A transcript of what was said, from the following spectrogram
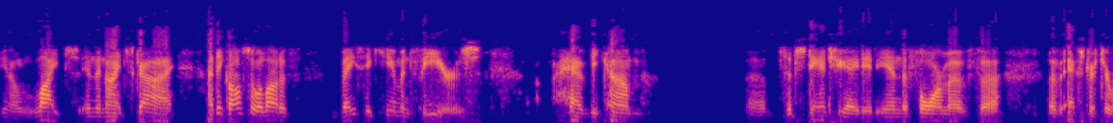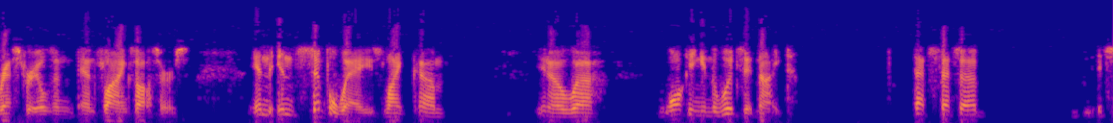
you know lights in the night sky. I think also a lot of basic human fears have become uh, substantiated in the form of uh, of extraterrestrials and, and flying saucers, in in simple ways like um, you know uh, walking in the woods at night. That's that's a it's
